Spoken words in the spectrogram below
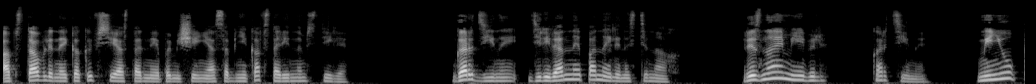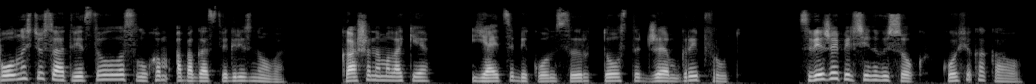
обставленной, как и все остальные помещения особняка в старинном стиле. Гардины, деревянные панели на стенах, резная мебель, картины. Меню полностью соответствовало слухам о богатстве Грязнова. Каша на молоке, яйца, бекон, сыр, тосты, джем, грейпфрут, свежий апельсиновый сок, кофе, какао.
